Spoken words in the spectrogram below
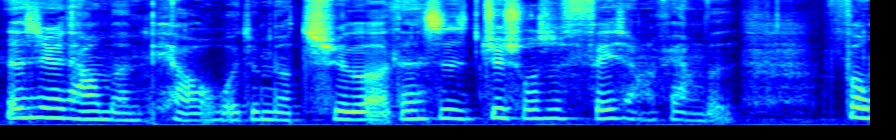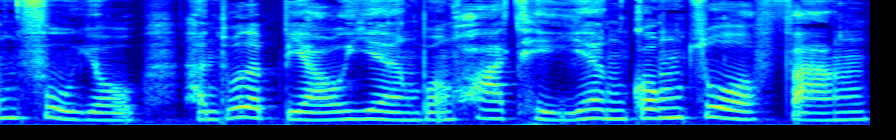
但是因为它有门票，我就没有去了。但是据说是非常非常的丰富，有很多的表演、文化体验、工作坊。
